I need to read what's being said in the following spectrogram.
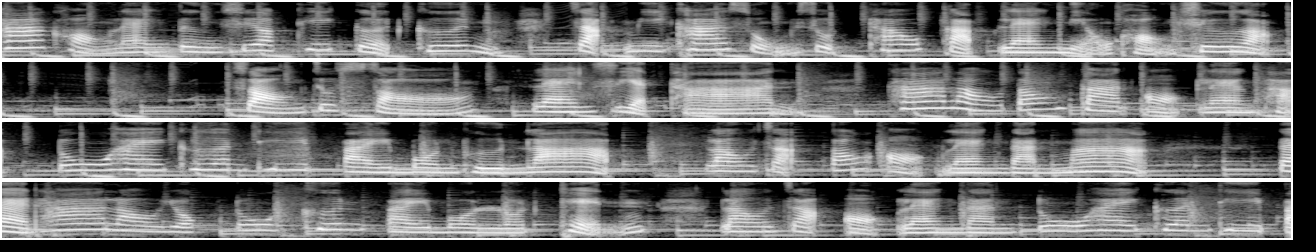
ค่าของแรงตึงเชือกที่เกิดขึ้น จะมีค่าสูงสุดเท่ากับแรงเหนียวของเชือก 2.2 แรงเสียดทาน ถ้าเราต้องการออกแรงผลักตู้ให้เคลื่อนที่ไปบนพื้นราบ เราจะต้องออกแรงดันมาก แต่ถ้าเรายกตู้ขึ้นไปบนรถเข็น เราจะออกแรงดันตู้ให้เคลื่อนที่ไป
